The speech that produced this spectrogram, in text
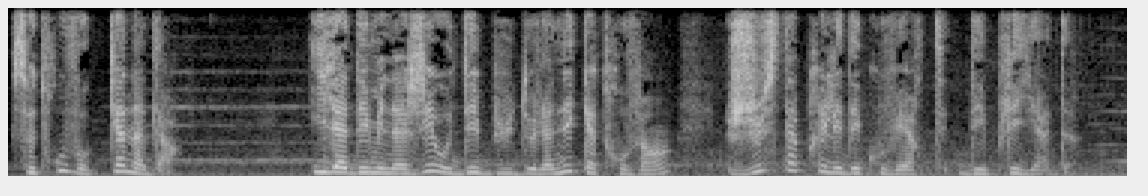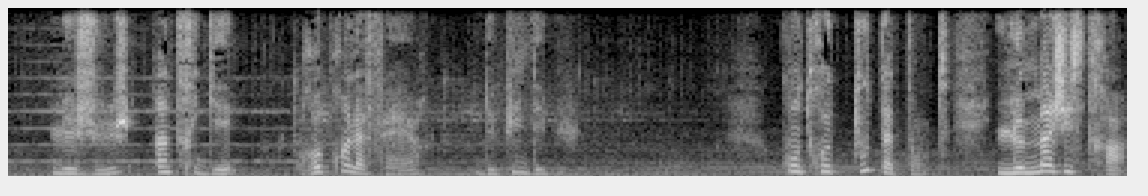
se trouve au Canada. Il a déménagé au début de l'année 80, juste après les découvertes des Pléiades. Le juge, intrigué, reprend l'affaire depuis le début. Contre toute attente, le magistrat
